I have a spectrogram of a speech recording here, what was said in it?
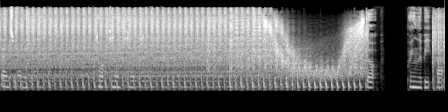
Dance with me. Talk to me. Stop. Bring the beat back.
